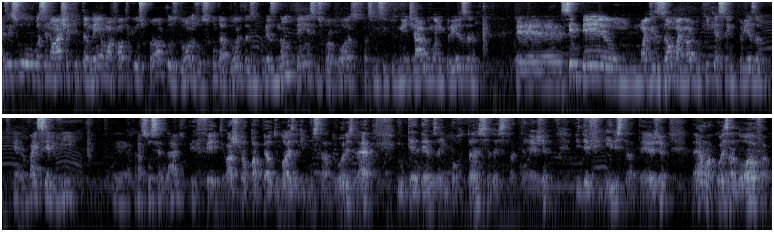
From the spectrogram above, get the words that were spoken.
Mas isso você não acha que também é uma falta que os próprios donos, os fundadores das empresas não têm esses propósitos? Assim, simplesmente abrem uma empresa é, sem ter um, uma visão maior do que, que essa empresa é, vai servir é, para a sociedade. Perfeito. Eu acho que é um papel de nós administradores, né? Entendermos a importância da estratégia, de definir estratégia. Né? Uma coisa nova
